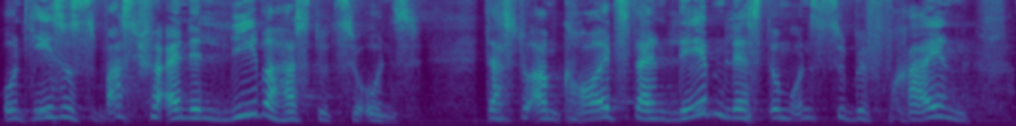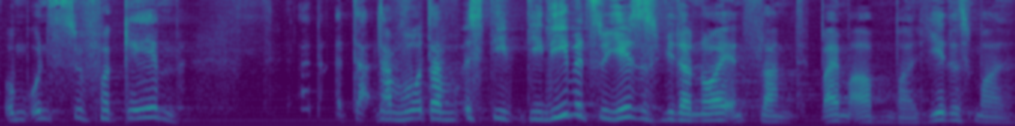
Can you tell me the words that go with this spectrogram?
Und Jesus, was für eine Liebe hast du zu uns, dass du am Kreuz dein Leben lässt, um uns zu befreien, um uns zu vergeben. Da, da, da ist die, die Liebe zu Jesus wieder neu entflammt beim Abendmahl, jedes Mal.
